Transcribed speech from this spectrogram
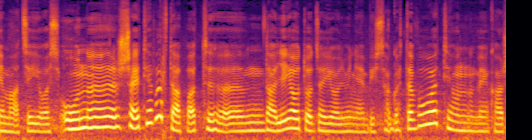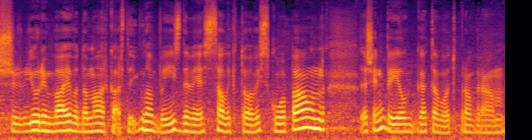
iemācījos. Un eh, šeit jau ir tāpat. eh, Daļa jau to dzējoļu viņai bija sagatavoti. un Vienkārši Jurim Vaivadam ārkārtīgi labi izdevies salikt to visu kopā. Šī bija ilgi gatavota programma.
